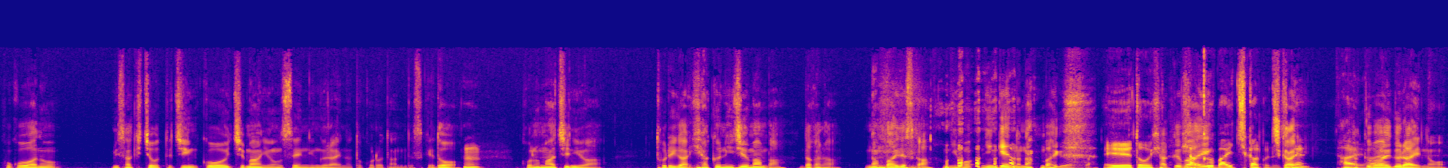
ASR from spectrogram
ここはあの三崎町って人口1万4000人ぐらいのところなんですけどうん。この町には鳥が120万羽？だから何倍ですか？日本人間の何倍ぐらいですか？えーと、100 100倍倍近くですね。はいはい100倍ぐらいの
